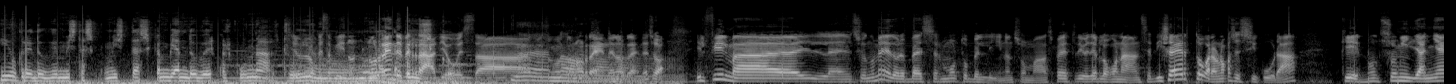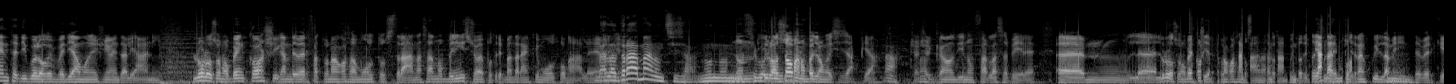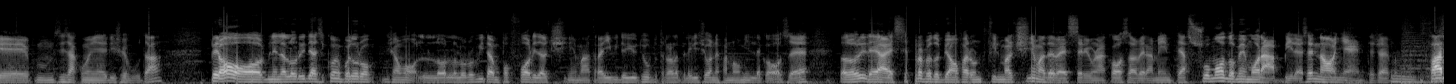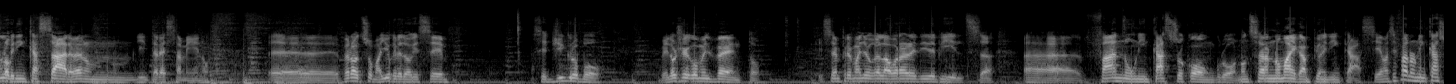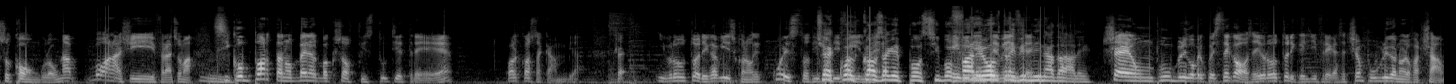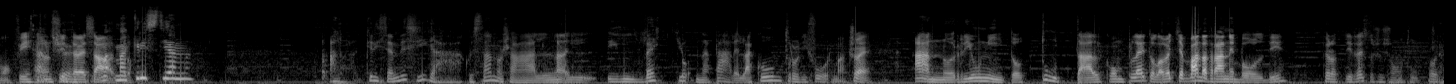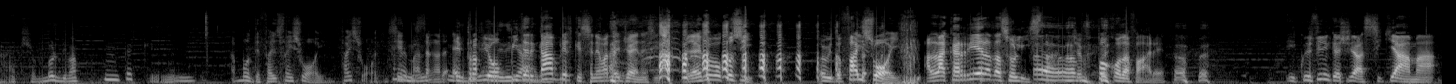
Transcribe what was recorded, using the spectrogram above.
Io credo che mi sta, mi sta scambiando per qualcun altro. Io Io questa qui non, non non la rende per radio questa, Eh, questa cosa, no, non rende, no, non no. rende. Insomma, il film eh, il- secondo me dovrebbe essere molto bellino, insomma, aspetto di vederlo con ansia. Di certo, guarda, una cosa è sicura che non somiglia a niente di quello che vediamo nei cinema italiani. Loro sono ben consci che hanno di aver fatto una cosa molto strana, sanno benissimo che potrebbe andare anche molto male. Ma la perché- trama non si sa. Non, non, non, si io può lo so, ma non vogliono che si sappia. Ah, cioè, vabbè. cercano di non farla sapere. Ehm, l- loro sono ben consci di aver fatto una cosa strana, quindi potete andare molto Mm. tranquillamente perché mh, si sa come viene ricevuta. Però, nella loro idea, siccome poi loro, diciamo, lo- la loro vita è un po' fuori dal cinema, tra i video YouTube, tra la televisione, fanno mille cose. La loro idea è se proprio dobbiamo fare un film al cinema, deve essere una cosa veramente a suo modo memorabile. Se no, niente. Cioè, Mm. farlo per incassare, beh, non, non gli interessa meno. Eh, però, insomma, io credo che se, se Gigrobo, veloce come il vento, è sempre meglio che lavorare di The Pills. Eh, fanno un incasso congruo, non saranno mai campioni di incassi, eh, ma se fanno un incasso congruo, una buona cifra, insomma, Mm. si comportano bene al box office tutti e tre, qualcosa cambia. Cioè, i produttori capiscono che questo tipo C'è di qualcosa film che po- si può fare oltre ai film di Natale. c'è un pubblico per queste cose, i produttori che gli frega, se c'è un pubblico noi lo facciamo, fi, eh, non ci certo. interessa Ma, altro. ma Christian? Allora, Christian De Sica quest'anno il, il- il vecchio Natale, la controriforma, cioè hanno riunito tutta al completo la vecchia banda tranne Boldi, però il resto ci sono tutti. Poraccio, Boldi, ma mm, perché? A Boldi fai, fai i suoi, fai i suoi. si Eh, è ma È proprio Peter. Gabriel che se ne va dai Genesis. è proprio così. Capito? Fai i suoi, alla carriera da solista. Eh, vabbè. C'è poco da fare. Vabbè. Il, quel film che uscirà si chiama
